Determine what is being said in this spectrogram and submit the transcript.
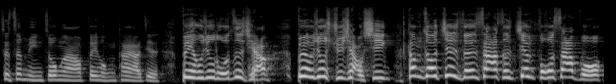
这曾明忠啊、费鸿泰啊，这背后就罗志强，背后就徐小新。他们知道见神杀神，见佛杀佛。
